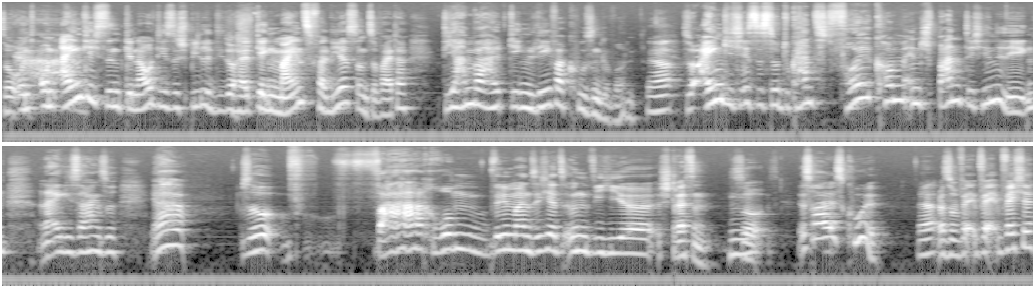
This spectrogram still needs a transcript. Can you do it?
So, und, und eigentlich sind genau diese Spiele, die du halt gegen Mainz verlierst und so weiter, die haben wir halt gegen Leverkusen gewonnen. ja. So, eigentlich ist es so, du kannst vollkommen entspannt dich hinlegen und eigentlich sagen so, ja, so, warum will man sich jetzt irgendwie hier stressen? So, ist doch alles cool. ja. Also, we- we- welche,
